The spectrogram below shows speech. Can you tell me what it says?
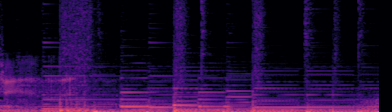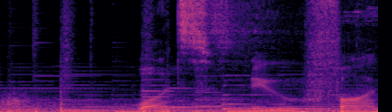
FM. What's new fun?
